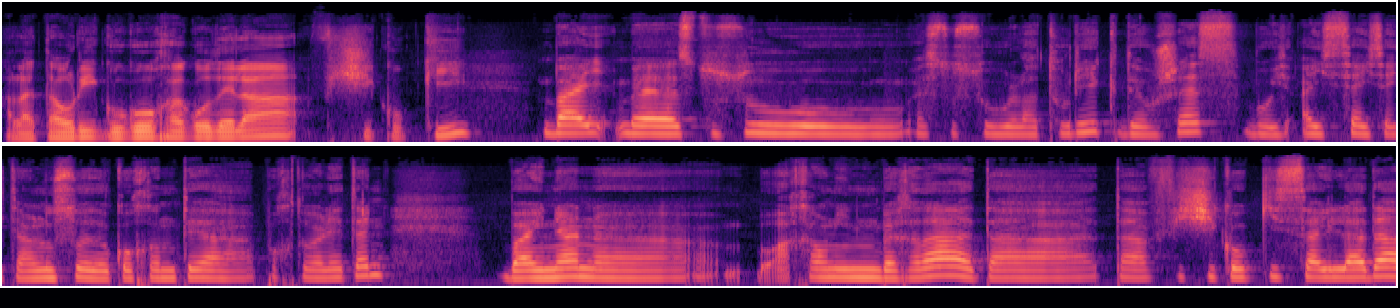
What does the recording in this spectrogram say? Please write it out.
Hala, eta hori gogorrago dela, fisikoki, Bai, be, ez duzu, ez duzu laturik, deusez, bo, aizea izaitan luzu edo kojontea portugaleten, baina uh, jaunin behar da, eta, eta fisikoki zaila da,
